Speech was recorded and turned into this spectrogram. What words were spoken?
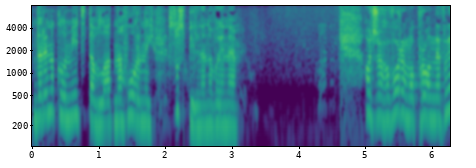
Дарина Коломієць та Влад Нагорний. Суспільне новини. Отже, говоримо про невид.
